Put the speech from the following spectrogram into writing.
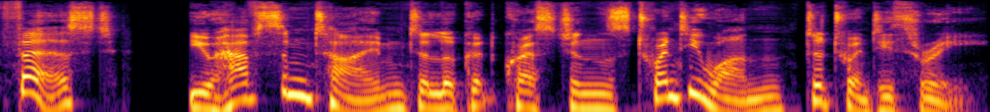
First, you have some time to look at questions 21 to 23.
